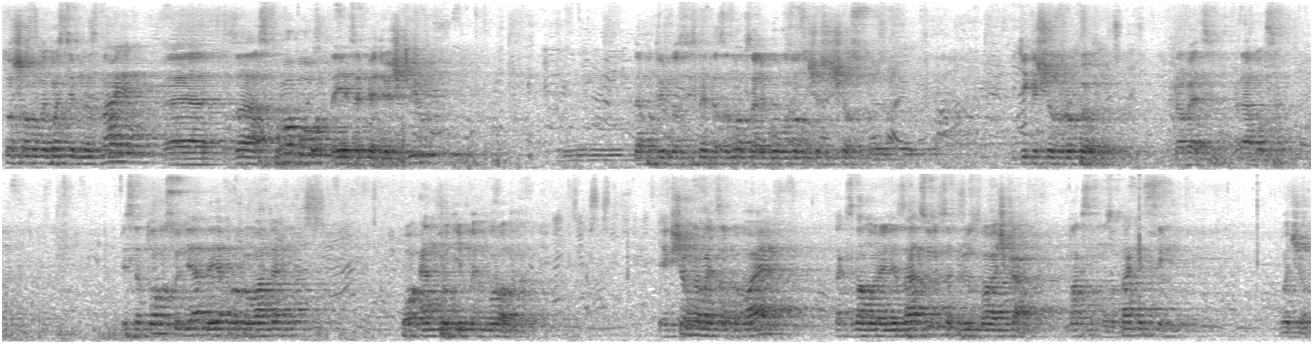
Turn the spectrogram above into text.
Хто шановних гостів не знає, е, за спробу дається 5 очків, де потрібно здійснити занос за любого зону, що, е, тільки що зробив гравець Ребелса. Після того суддя дає пробивати по N-подібних воротах. Якщо гравець забиває так звану реалізацію, це плюс 2 очка. Максимум з атаки 7 очок.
